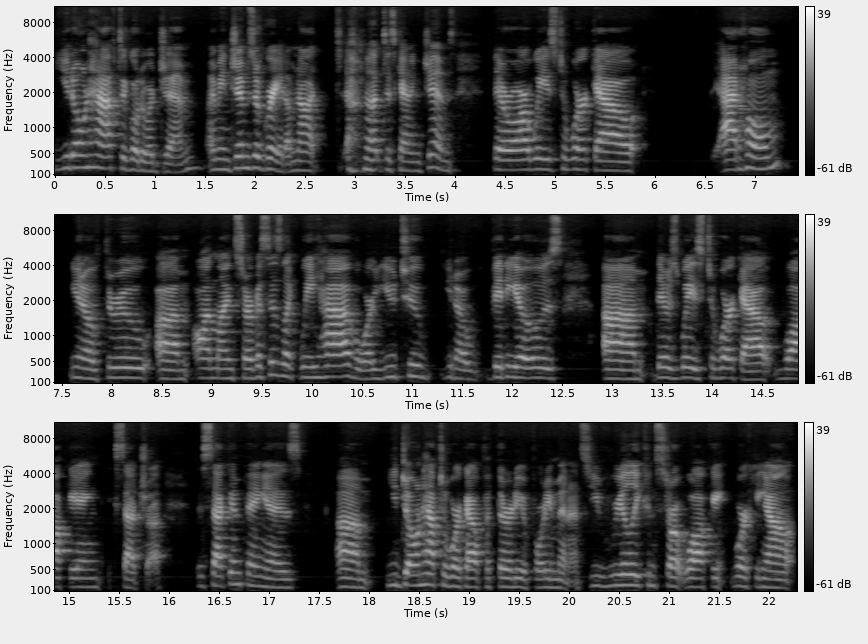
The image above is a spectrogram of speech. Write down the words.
you don't have to go to a gym. I mean, gyms are great. I'm not I'm not discounting gyms. There are ways to work out at home, you know, through um, online services like we have or YouTube, you know, videos. Um, there's ways to work out, walking, etc. The second thing is um, you don't have to work out for 30 or 40 minutes. You really can start walking, working out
